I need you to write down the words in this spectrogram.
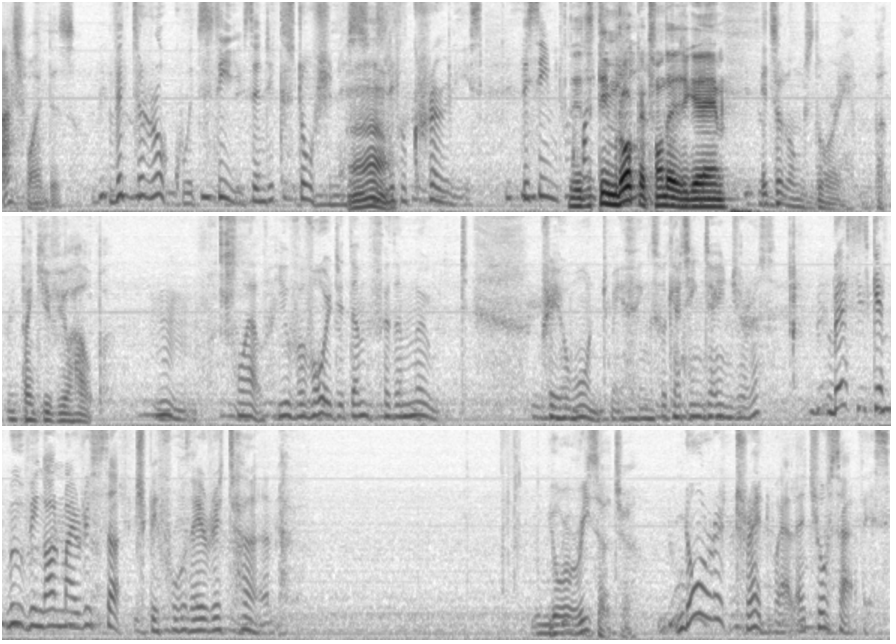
Ashwinders. Victor Rookwood's thieves and extortionists, Ah. his little cronies. They seemed Dit is Team Rocket van deze game. It's a long story, but thank you for your help. Hmm. Well, you've avoided them for the moment. Priya warned me things were getting dangerous. Best get moving on my research before they return. You're a researcher. Nora Treadwell at your service,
